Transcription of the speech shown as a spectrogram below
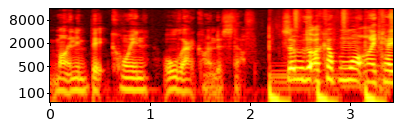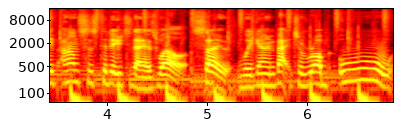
mining Bitcoin, all that kind of stuff. So we've got a couple more iCave answers to do today as well. So we're going back to Rob, ooh,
